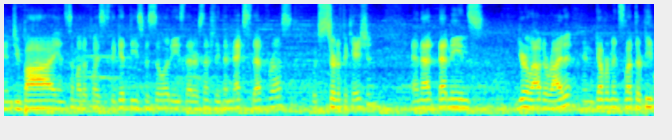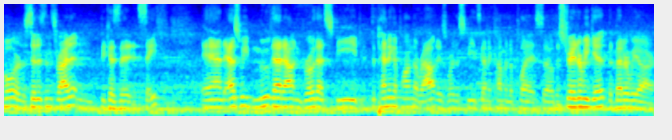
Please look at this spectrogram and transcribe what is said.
in Dubai and some other places to get these facilities that are essentially the next step for us, which is certification. And that, that means you're allowed to ride it, and governments let their people or the citizens ride it and, because it's safe. And as we move that out and grow that speed, depending upon the route, is where the speed's going to come into play. So the straighter we get, the better we are.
